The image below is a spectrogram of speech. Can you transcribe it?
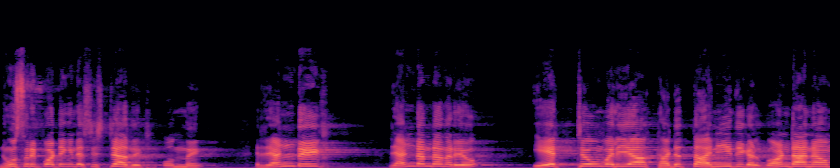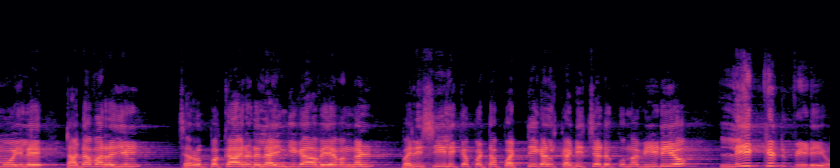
ന്യൂസ് റിപ്പോർട്ടിങ്ങിന്റെ സിസ്റ്റം അത്. ഒന്ന്. രണ്ട്. രണ്ടെന്താണെന്നറിയോ ഏറ്റവും വലിയ കടുത്ത അനീതികൾ ഗോണ്ടാനാമോയിലെ തടവറയിൽ ചെറുപ്പക്കാരുടെ ലൈംഗികാവയവങ്ങൾ പരിശീലിക്കപ്പെട്ട പട്ടികൾ കടിച്ചെടുക്കുന്ന വീഡിയോ ലീക്ക്ഡ് വീഡിയോ.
